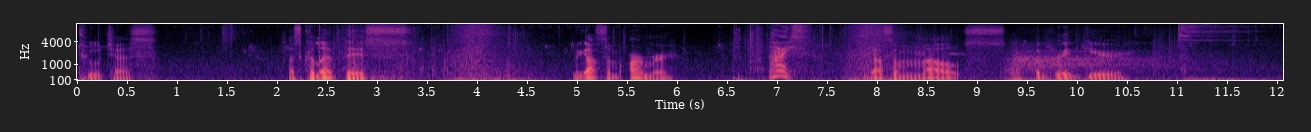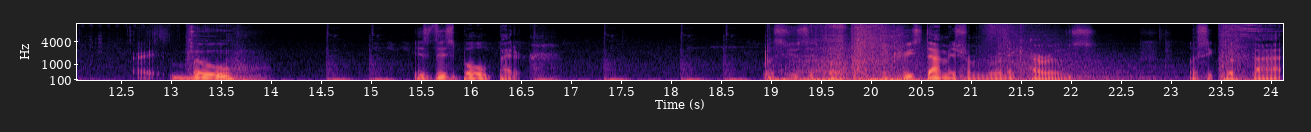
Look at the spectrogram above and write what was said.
tool chest. Let's collect this. We got some armor. Nice. We got some mouse. Upgrade gear. Alright. Bow. Is this bow better? Let's use this bow. Increase damage from runic arrows. Let's equip that.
